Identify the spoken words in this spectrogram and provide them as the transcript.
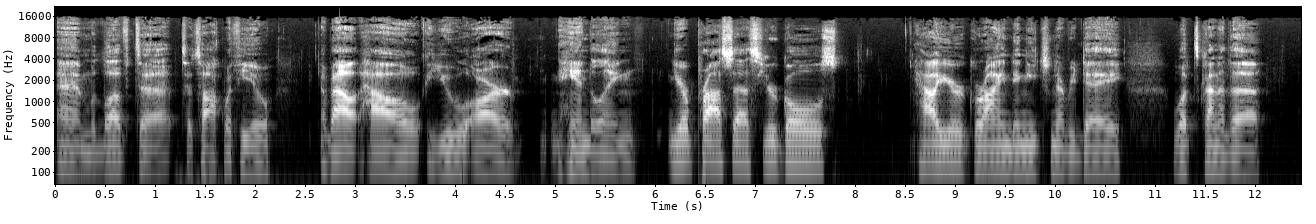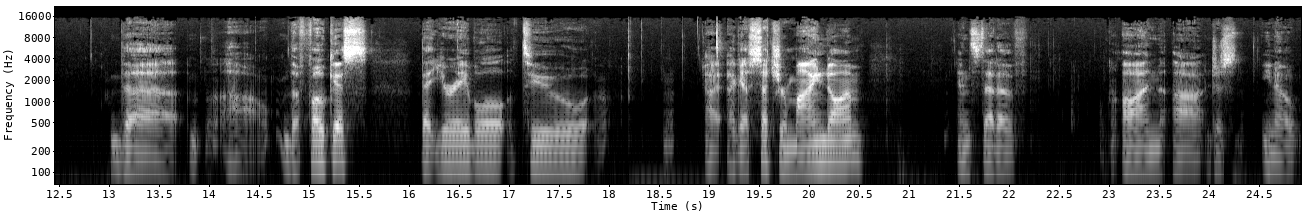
and would love to to talk with you about how you are handling your process, your goals, how you're grinding each and every day, what's kind of the the uh, the focus that you're able to, I, I, guess, set your mind on instead of on uh, just you know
